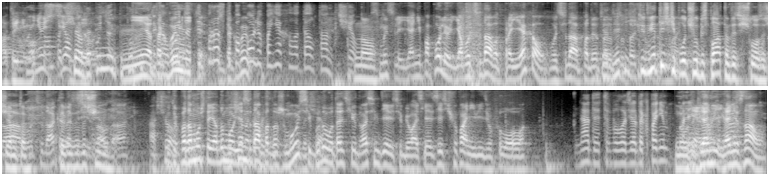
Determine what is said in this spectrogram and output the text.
А ты не мог Хуйню там так сделать? да кунир, ты Нет, Ты так вы мне... Ты просто так по вы- полю поехал, отдал танк, чел. Ну. В смысле, я не по полю, я вот сюда вот проехал, вот сюда, под эту... Ты две тысячи получил бесплатно, это число Ну зачем-то. Да, вот сюда, Ты когда зачем? да. А Ну, что? так потому что я думал, я сюда подожмусь и буду вот этих 279 убивать. Я здесь чупа не видел фулового. Надо это было делать, так по ним... Ну, так я ну, не, я знал.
